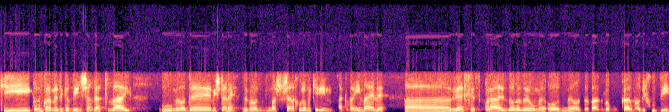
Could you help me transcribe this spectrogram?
כי קודם כל המזג אוויר שם והתוואי הוא מאוד uh, משתנה, ומאוד משהו שאנחנו לא מכירים. הגבהים האלה, הרכס, כל האזור הזה הוא מאוד מאוד דבר לא מוכר, מאוד ייחודי,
